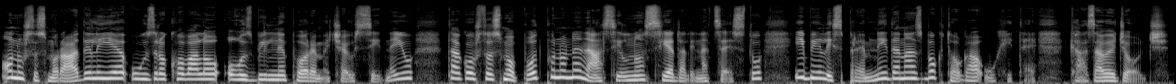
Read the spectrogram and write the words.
Ono što smo radili je uzrokovalo ozbiljne poremećaje u Sidneju, tako što smo potpuno nenasilno sjedali na cestu i bili spremni da nas zbog toga uhite, kazao je George.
